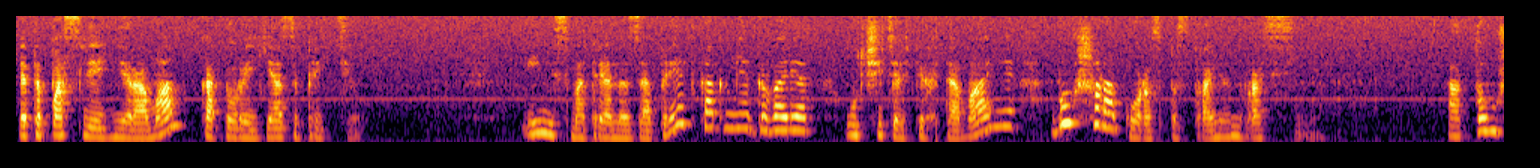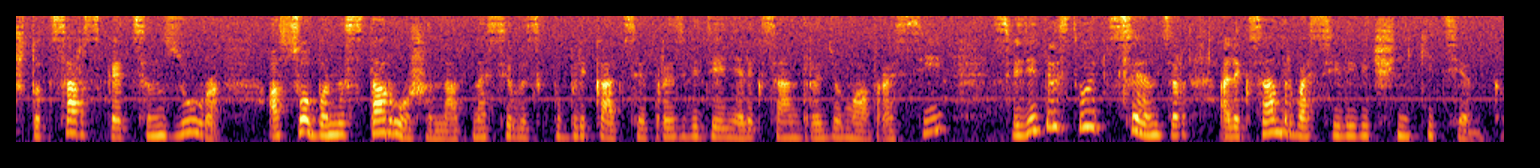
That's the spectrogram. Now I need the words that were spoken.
Это последний роман, который я запретил. И, несмотря на запрет, как мне говорят, учитель фехтования был широко распространен в России. О том, что царская цензура – особо настороженно относилась к публикации произведений Александра Дюма в России, свидетельствует цензор Александр Васильевич Никитенко.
